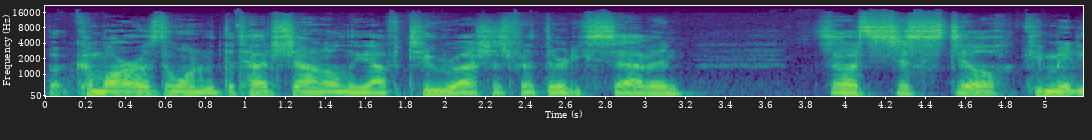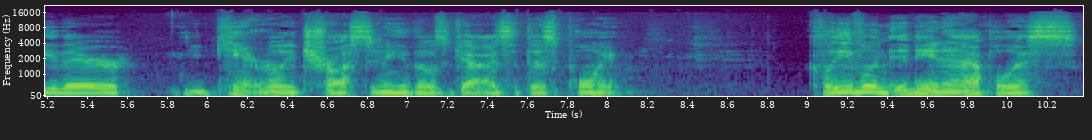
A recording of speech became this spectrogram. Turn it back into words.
But Kamara's the one with the touchdown, only off two rushes for 37. So it's just still committee there. You can't really trust any of those guys at this point. Cleveland, Indianapolis.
